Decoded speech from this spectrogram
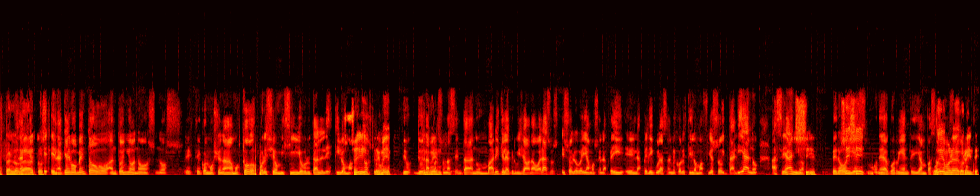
están los datos. en aquel momento, Antonio, nos, nos este, conmocionábamos todos por ese homicidio brutal, el estilo mafioso de, una persona sentada en un bar y que la acribillaban a balazos. Eso lo veíamos en las, en las películas al mejor estilo mafioso italiano hace años. Sí pero hoy es moneda corriente y han pasado. Hoy es moneda corriente.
